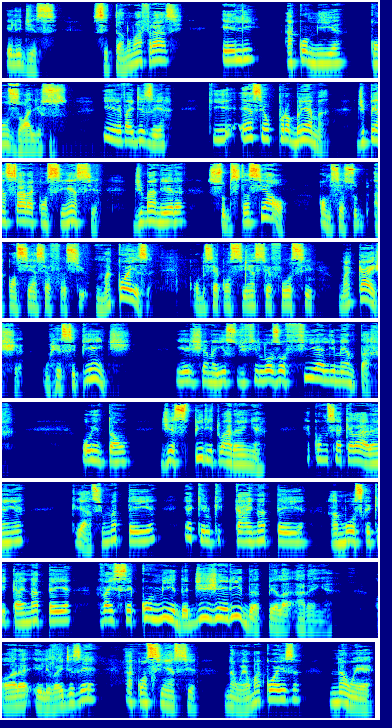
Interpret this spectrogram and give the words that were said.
Ele disse, citando uma frase, ele a comia com os olhos. E ele vai dizer que esse é o problema de pensar a consciência de maneira substancial, como se a, consciência fosse uma coisa, como se a consciência fosse uma caixa, um recipiente. E ele chama isso de filosofia alimentar, ou então de espírito aranha. É como se aquela aranha criasse uma teia e aquilo que cai na teia, a mosca que cai na teia, vai ser comida, digerida pela aranha. Ora, ele vai dizer: a consciência não é uma coisa, não é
